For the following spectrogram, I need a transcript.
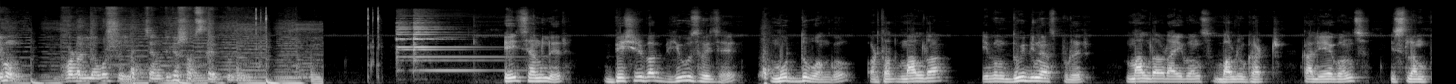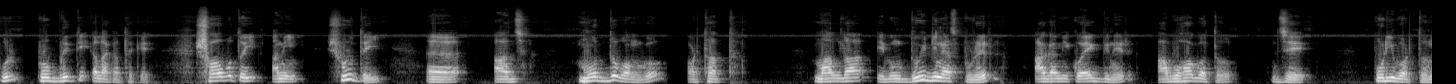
এবং ভালো লাগলে অবশ্যই চ্যানেলটিকে সাবস্ক্রাইব করবেন। এই চ্যানেলের বেশিরভাগ ভিউজ হয়েছে মধ্যবঙ্গ, অর্থাৎ মালদা এবং দুই দিনাজপুরের মালদা, রায়গঞ্জ, বালুরঘাট, কালিয়াগঞ্জ, ইসলামপুর প্রভৃতি এলাকা থেকে। স্বভাবতই আমি শুরুতেই আজ মধ্যবঙ্গ, অর্থাৎ মালদা এবং দুই দিনাজপুরের আগামী কয়েকদিনের আবহাওয়াগত যে পরিবর্তন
